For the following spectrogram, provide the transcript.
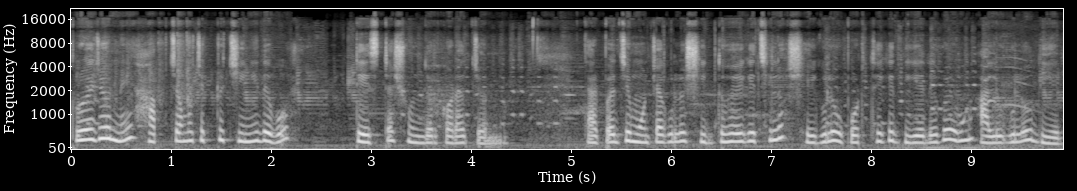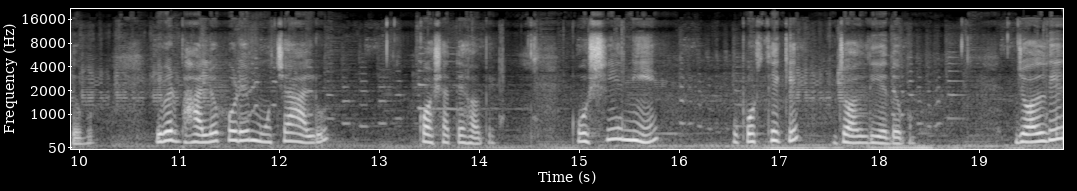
প্রয়োজনে হাফ চামচ একটু চিনি দেব টেস্টটা সুন্দর করার জন্য। তারপর যে মোচাগুলো সিদ্ধ হয়ে গেছিল সেইগুলো উপর থেকে দিয়ে দেবো এবং আলুগুলোও দিয়ে দেবো। এবার ভালো করে মোচা আলু কষাতে হবে। কষিয়ে নিয়ে উপর থেকে জল দিয়ে দেব। জল দিয়ে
